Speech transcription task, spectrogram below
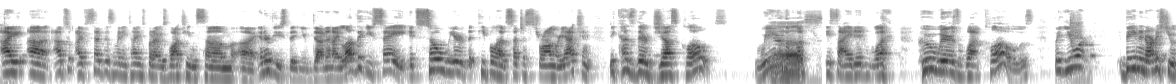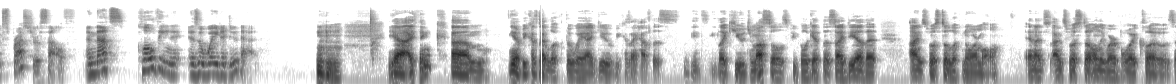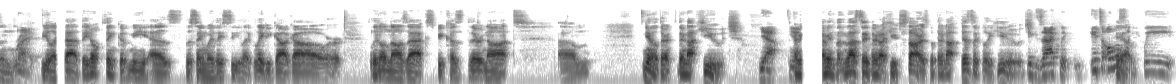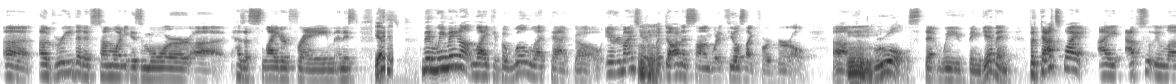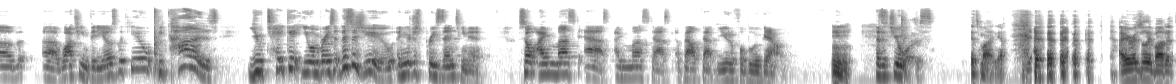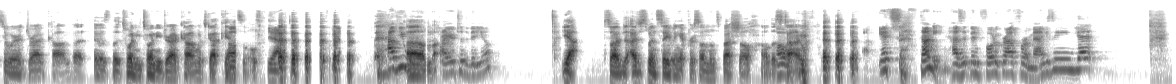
I uh, absolutely. I've said this many times, but I was watching some uh, interviews that you've done, and I love that you say it's so weird that people have such a strong reaction because they're just clothes. We're the ones Yes. who decided what who wears what clothes, but you are being an artist. You express yourself, and that's clothing is a way to do that. hmm Yeah, I think um, you know because I look the way I do because I have this these like huge muscles. People get this idea that I'm supposed to look normal and I'm, I'm supposed to only wear boy clothes and Right. be like that. They don't think of me as the same way they see like Lady Gaga or Lil Nas X because they're not, um, you know, they're they're not huge. Yeah. Yeah. I mean, I'm not saying they're not huge stars, but they're not physically huge. Exactly. It's almost Yeah. like we uh, agree that if someone is more uh, has a slighter frame and is Yes. then we may not like it, but we'll let that go. It reminds me Mhm. of Madonna's song "What It Feels Like for a Girl." Uh, Mm. The rules that we've been given, but that's why I absolutely love uh, watching videos with you because you take it, you embrace it. This is you, and you're just presenting it. So I must ask, I must ask about that beautiful blue gown Mm. because it's yours. It's mine, yeah. Yeah, I originally bought it to wear at DragCon, but it was the 2020 DragCon which got canceled. Yeah. Have you Um, prior to the video? So I've, I've just been saving it for something special all this Oh. time. It's stunning. Has it been photographed for a magazine yet?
